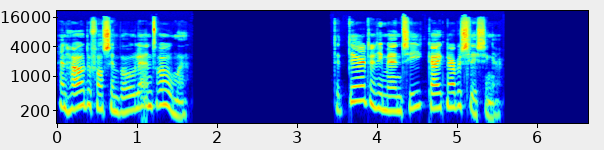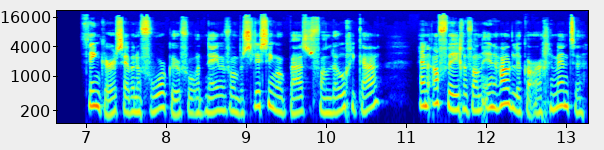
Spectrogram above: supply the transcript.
en houden van symbolen en dromen. De derde dimensie kijkt naar beslissingen. Thinkers hebben een voorkeur voor het nemen van beslissingen op basis van logica en afwegen van inhoudelijke argumenten.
